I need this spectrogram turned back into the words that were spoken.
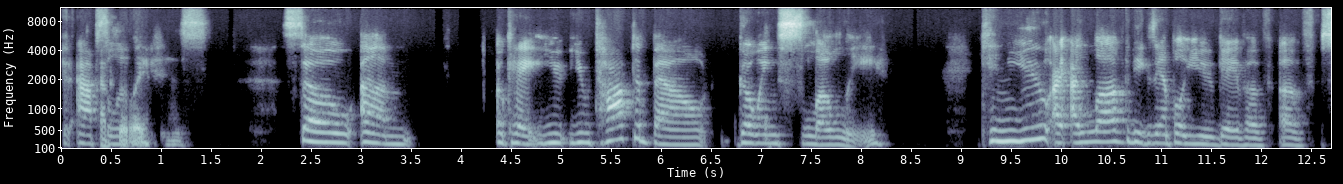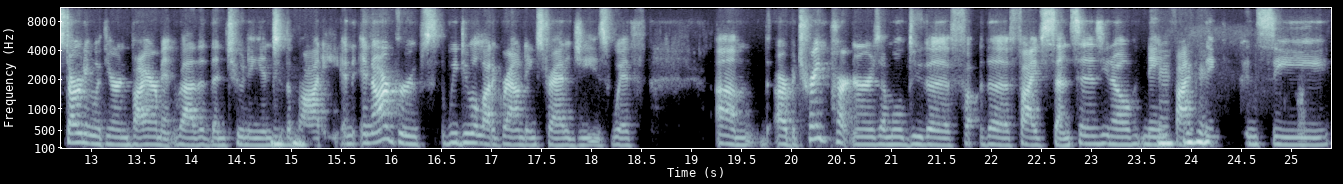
It absolutely, absolutely. is. So, um, okay, you you talked about going slowly can you I, I loved the example you gave of of starting with your environment rather than tuning into mm-hmm. the body and in our groups we do a lot of grounding strategies with um, our betrayed partners and we'll do the the five senses you know name mm-hmm. 5 things you can see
